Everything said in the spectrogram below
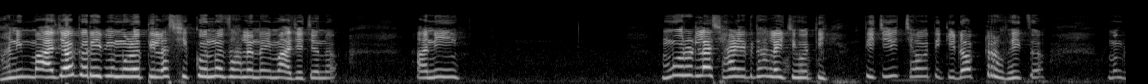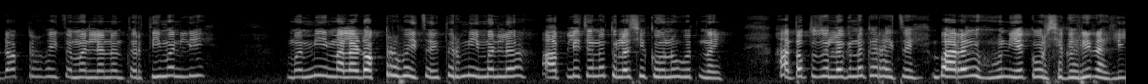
आणि माझ्या गरिबीमुळं तिला शिकवणं झालं नाही माझ्याच्यानं आणि मुरुडला शाळेत घालायची होती. तिची इच्छा होती की डॉक्टर व्हायचं. मग डॉक्टर व्हायचं म्हणल्यानंतर ती म्हणली मम्मी मला डॉक्टर व्हायचं आहे तर मी म्हणलं आपल्याच्यानं तुला शिकवणं होत नाही. आता तुझं लग्न करायचं आहे बारावी होऊन एक वर्ष घरी राहिली.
